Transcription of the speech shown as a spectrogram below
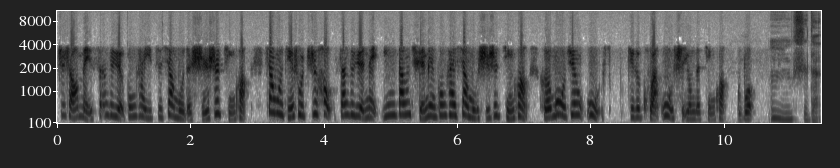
至少每三个月公开一次项目的实施情况。项目结束之后三个月内，应当全面公开项目实施情况和募捐物。这个款物使用的情况，主播。嗯，是的。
